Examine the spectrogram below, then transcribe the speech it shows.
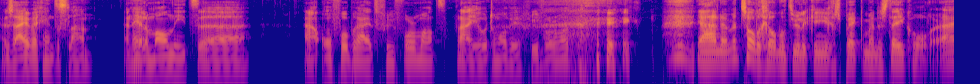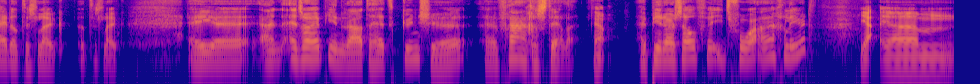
een zijweg in te slaan. En helemaal niet eh, ja, onvoorbereid, free format. Nou, je hoort hem alweer, free format. Ja, nou, maar hetzelfde geldt natuurlijk in je gesprekken met een stakeholder. Ja, dat is leuk. Dat is leuk. Hey, eh, en, en zo heb je inderdaad het kunstje eh, vragen stellen. Ja. Heb je daar zelf eh, iets voor aangeleerd? Ja, ehm,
